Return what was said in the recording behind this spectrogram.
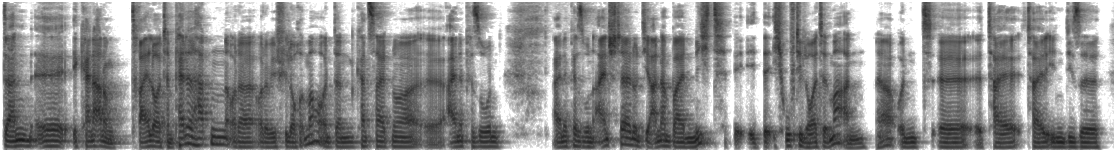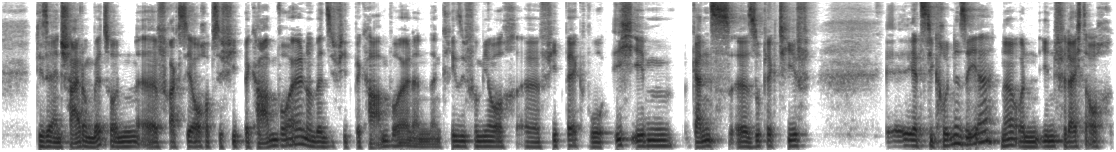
dann, äh, keine Ahnung, drei Leute im Panel hatten oder, oder wie viel auch immer, und dann kannst du halt nur äh, eine Person eine Person einstellen und die anderen beiden nicht. Ich rufe die Leute immer an ja, und äh, teile teil ihnen diese, diese Entscheidung mit und äh, frage sie auch, ob sie Feedback haben wollen. Und wenn sie Feedback haben wollen, dann, dann kriegen sie von mir auch äh, Feedback, wo ich eben ganz äh, subjektiv äh, jetzt die Gründe sehe ne, und ihnen vielleicht auch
